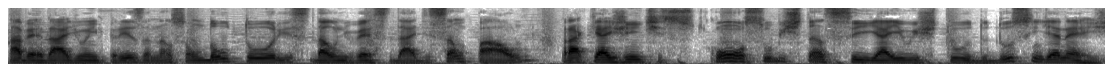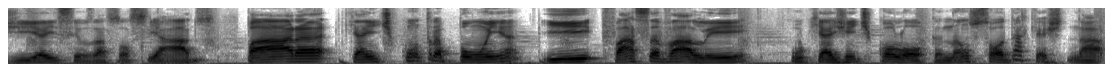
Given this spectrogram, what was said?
na verdade, uma empresa, não são doutores da Universidade de São Paulo, para que a gente consubstancie aí o estudo do Sim de Energia e seus associados, para que a gente contraponha e faça valer o que a gente coloca, não só da na,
